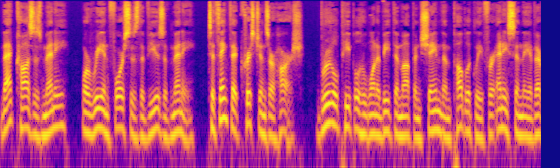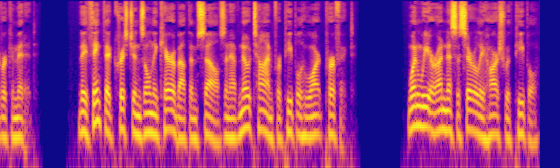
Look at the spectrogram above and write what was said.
That causes many, or reinforces the views of many, to think that Christians are harsh, brutal people who want to beat them up and shame them publicly for any sin they have ever committed. They think that Christians only care about themselves and have no time for people who aren't perfect. When we are unnecessarily harsh with people,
